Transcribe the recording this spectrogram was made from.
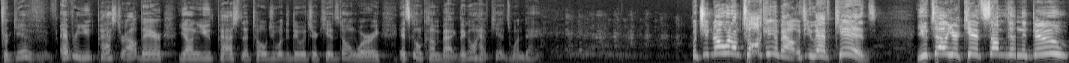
forgive every youth pastor out there, young youth pastor that told you what to do with your kids. Don't worry, it's gonna come back. They're gonna have kids one day. But you know what I'm talking about if you have kids. You tell your kids something to do,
